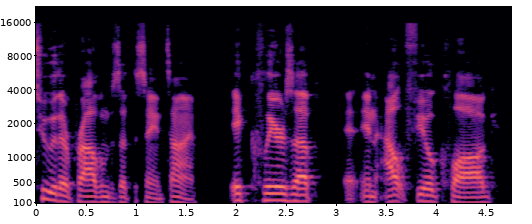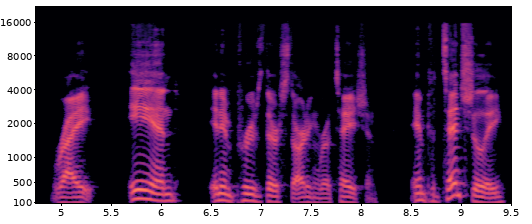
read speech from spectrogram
two of their problems at the same time. It clears up an outfield clog, right? And it improves their starting rotation. And potentially,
